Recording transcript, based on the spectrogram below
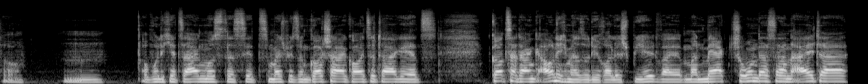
So. Hm. Obwohl ich jetzt sagen muss, dass jetzt zum Beispiel so ein Gottschalk heutzutage jetzt Gott sei Dank auch nicht mehr so die Rolle spielt, weil man merkt schon, dass er ein alter,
